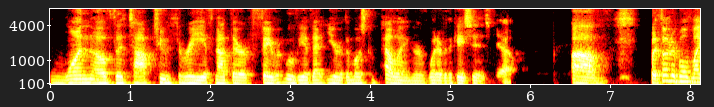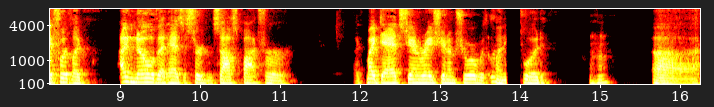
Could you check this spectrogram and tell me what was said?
one of the top two, three, if not their favorite movie of that year, the most compelling, or whatever the case is. Yeah. Um, but Thunderbolt Lightfoot, like I know that has a certain soft spot for like my dad's generation. I'm sure with Clint Eastwood. Mm-hmm. Uh,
